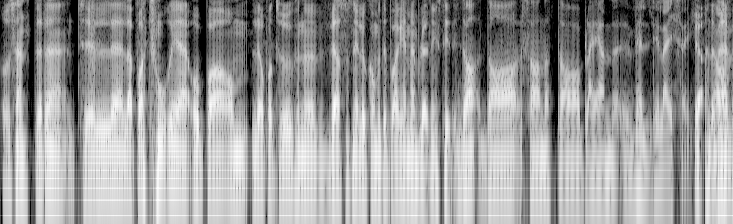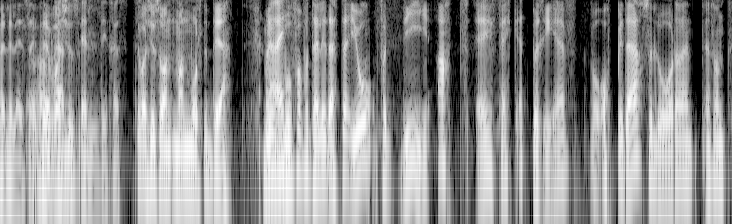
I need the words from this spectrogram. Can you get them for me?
og sendte det til eh, laboratoriet og ba om laboratoriet kunne være så snill å komme tilbake med en blødningstid. Da, da sa han at da ble han veldig lei seg. Ja, det ble jeg veldig lei seg. Det var ikke- veldig trist. Det var ikke sånn man målte det. Men Nei. hvorfor forteller jeg dette? Jo, fordi at jeg fikk et brev, og oppi der så lå det en, en sånt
